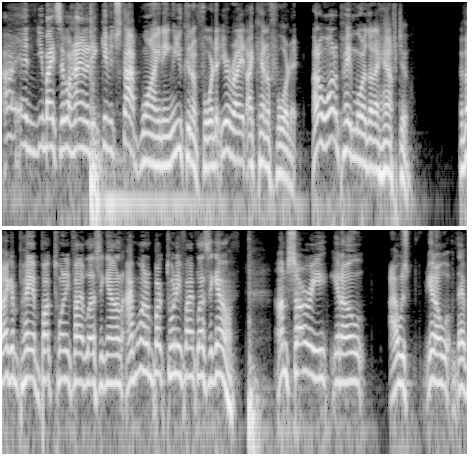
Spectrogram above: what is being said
uh, and you might say, well, Hannity, give it, stop whining. You can afford it. You're right. I can afford it. I don't want to pay more than I have to. If I can pay a buck 25 less a gallon, I want a buck 25 less a gallon. I'm sorry, you know, I was, you know, that,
